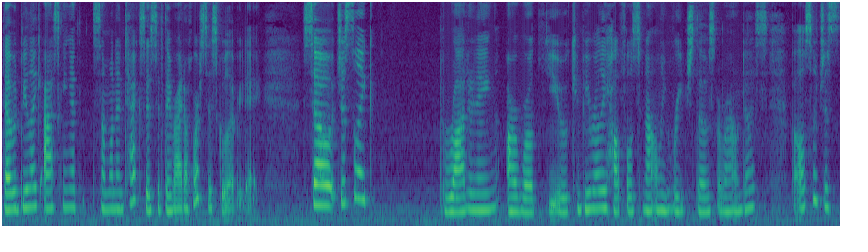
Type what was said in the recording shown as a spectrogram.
That would be like asking a, someone in Texas if they ride a horse to school every day. So, just like broadening our worldview can be really helpful to not only reach those around us, but also just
